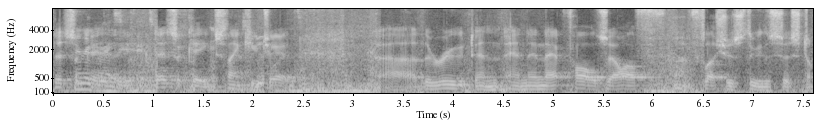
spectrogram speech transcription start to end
Disintegrates. Desiccates, desiccates, thank you, Chad. Uh, The root, and, and then that falls off, uh, flushes through the system.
